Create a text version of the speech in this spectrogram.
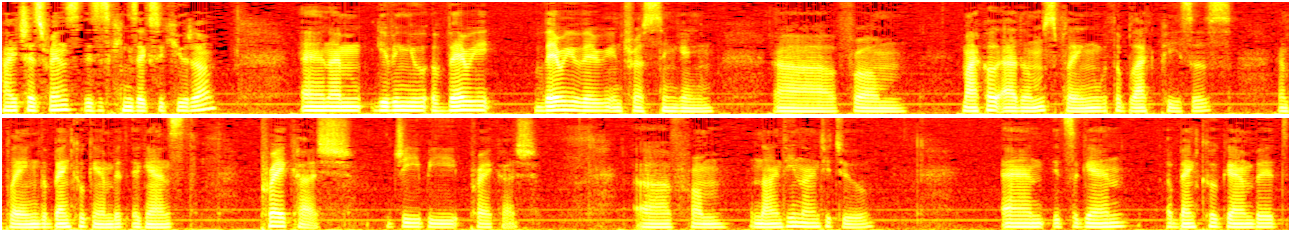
Hi chess friends, this is King's Executor and I'm giving you a very very very interesting game uh, from Michael Adams playing with the black pieces and playing the Benko Gambit against Prakash, GB Prakash uh, from 1992 and it's again a Benko Gambit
